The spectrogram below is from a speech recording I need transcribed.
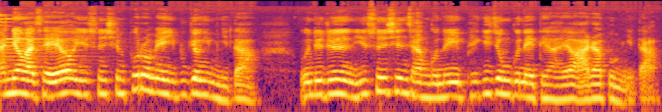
안녕하세요. 이순신 포럼의 이부경입니다. 오늘은 이순신 장군의 백의종군에 대하여 알아봅니다.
